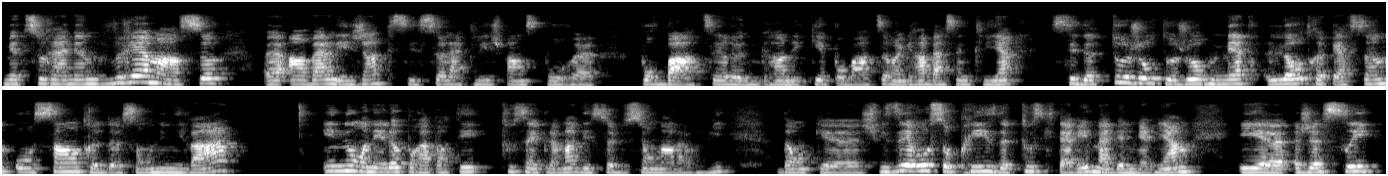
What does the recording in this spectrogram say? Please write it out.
mais tu ramènes vraiment ça euh, envers les gens. Puis c'est ça la clé, je pense, pour, euh, pour bâtir une grande équipe, pour bâtir un grand bassin de clients c'est de toujours, toujours mettre l'autre personne au centre de son univers. Et nous, on est là pour apporter tout simplement des solutions dans leur vie. Donc, euh, je suis zéro surprise de tout ce qui t'arrive, ma belle Myriam. Et euh, je sais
